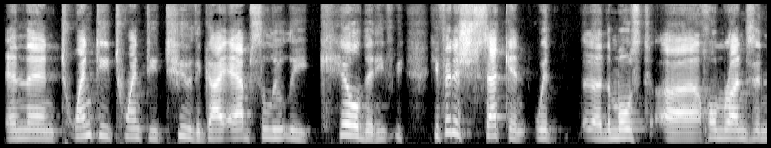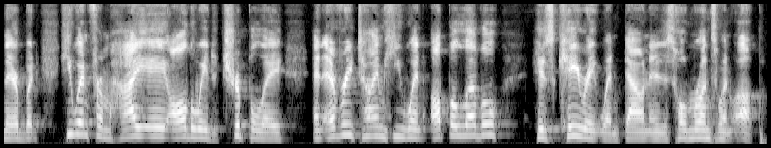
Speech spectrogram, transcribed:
And then 2022, the guy absolutely killed it. He, he finished second with uh, the most uh, home runs in there, but he went from high A all the way to triple A. And every time he went up a level, his K rate went down and his home runs went up.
